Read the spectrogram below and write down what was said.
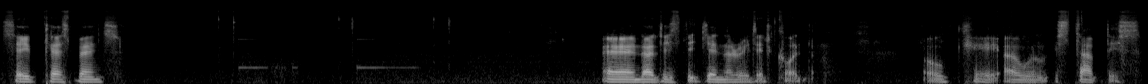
Save test bench. And that is the generated code. Okay, I will stop this.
